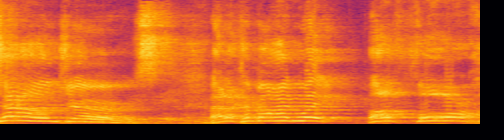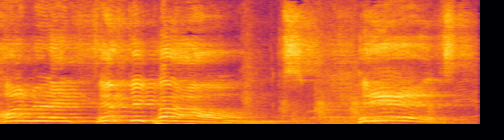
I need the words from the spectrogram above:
challengers at a combined weight of 450 pounds. He is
